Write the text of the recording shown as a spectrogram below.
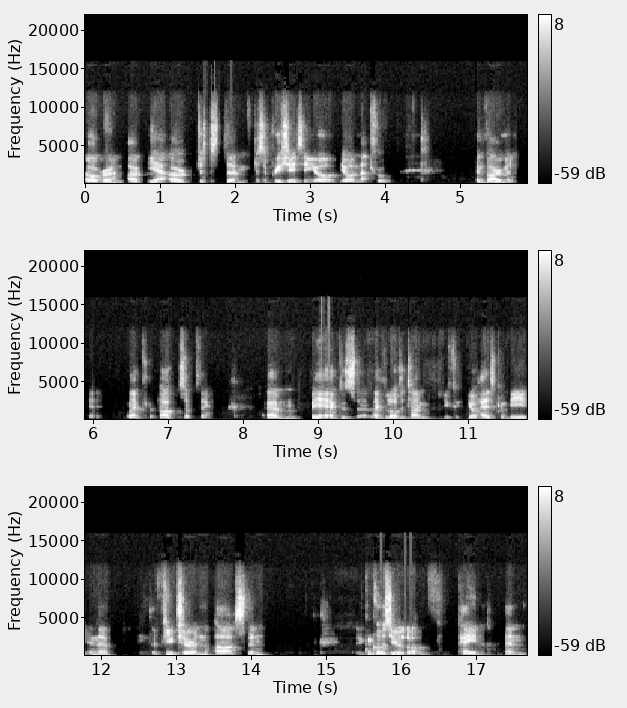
or, um, or, yeah or just um, just appreciating your your natural environment like the park or something. Um, but yeah because like a lot of the time you, your head can be in the, the future and the past and it can cause you a lot of pain and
